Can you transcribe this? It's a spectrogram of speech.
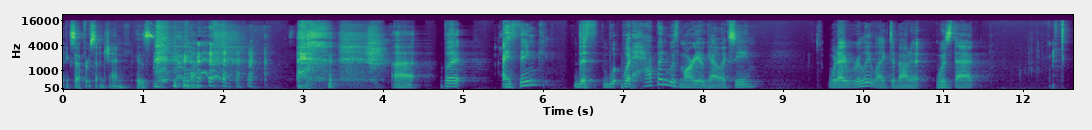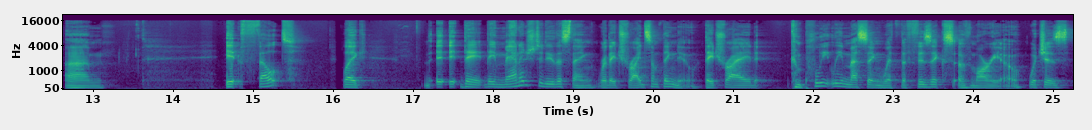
except for Sunshine, because you know. uh, but I think the wh- what happened with Mario Galaxy, what I really liked about it was that um, it felt like it, it- they they managed to do this thing where they tried something new. They tried completely messing with the physics of Mario, which is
